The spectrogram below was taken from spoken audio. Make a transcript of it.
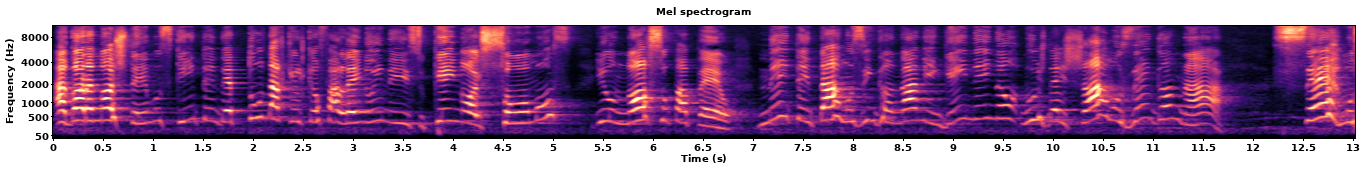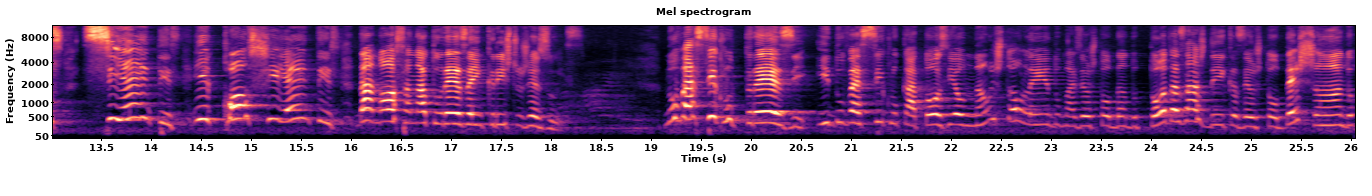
Agora nós temos que entender tudo aquilo que eu falei no início, quem nós somos e o nosso papel. Nem tentarmos enganar ninguém, nem não nos deixarmos enganar. Sermos cientes e conscientes da nossa natureza em Cristo Jesus. No versículo 13 e do versículo 14, eu não estou lendo, mas eu estou dando todas as dicas, eu estou deixando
